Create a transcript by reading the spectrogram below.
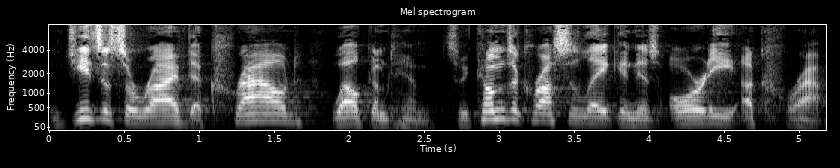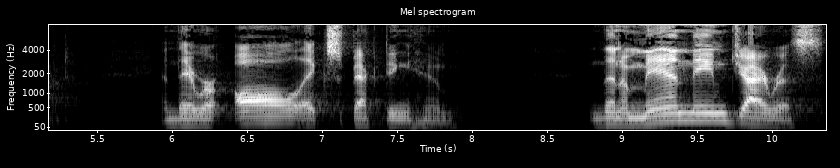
and Jesus arrived, a crowd welcomed him. So he comes across the lake and is already a crowd. And they were all expecting him. And then a man named Jairus,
